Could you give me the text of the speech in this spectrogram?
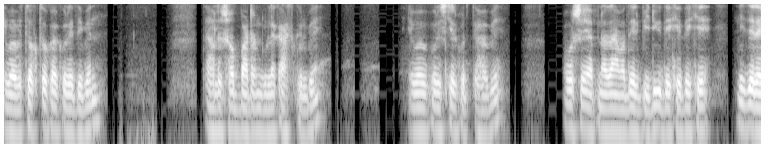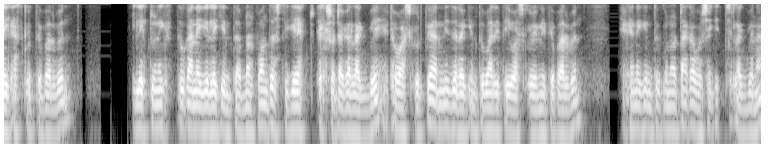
এভাবে চকচকা করে দিবেন। তাহলে সব বাটনগুলো কাজ করবে। এভাবে পরিষ্কার করতে হবে। অবশ্যই আপনারা আমাদের ভিডিও দেখে দেখে নিজেরাই কাজ করতে পারবেন। ইলেকট্রনিক্স দোকানে গেলে কিন্তু আপনার পঞ্চাশ থেকে একশো টাকা লাগবে এটা ওয়াশ করতে, আর নিজেরা কিন্তু বাড়িতেই ওয়াশ করে নিতে পারবেন। এখানে কিন্তু কোনো টাকা পয়সা কিচ্ছু লাগবে না।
